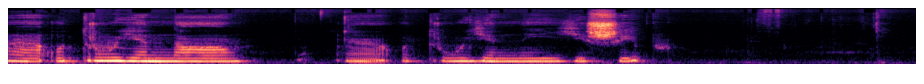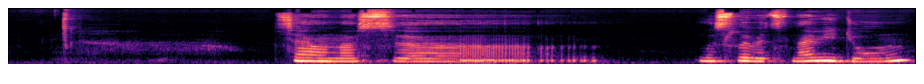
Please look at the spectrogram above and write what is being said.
Е, Отруєна, е, отруєний шип. Це у нас мисливець на відьом.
